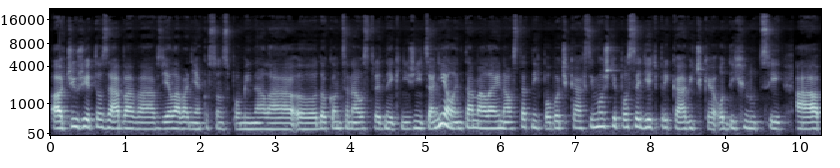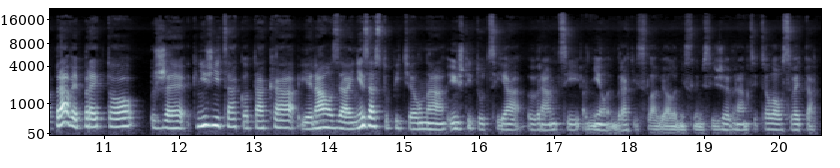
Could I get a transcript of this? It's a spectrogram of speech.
Či už je to zábava, vzdelávanie, ako som spomínala, e, dokonca na ústrednej knižnici. Nie len tam, ale aj na ostatných pobočkách si môžete posedieť pri kávičke, oddychnúť si. A práve preto že knižnica ako taká je naozaj nezastupiteľná inštitúcia v rámci nielen Bratislavy, ale myslím si, že v rámci celého sveta.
